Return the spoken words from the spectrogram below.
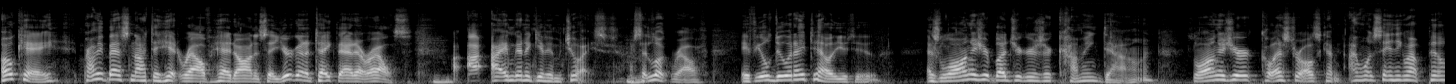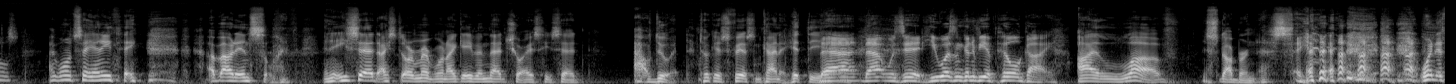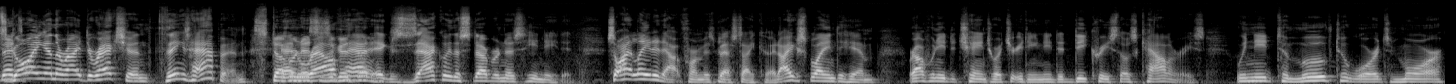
okay, probably best not to hit Ralph head on and say, you're going to take that or else. Mm-hmm. I, I'm going to give him a choice. I mm-hmm. said, look, Ralph, if you'll do what I tell you to, as long as your blood sugars are coming down, as long as your cholesterol is coming, I won't say anything about pills. I won't say anything about insulin. And he said, I still remember when I gave him that choice, he said, I'll do it. Took his fist and kind of hit the air. That that was it. He wasn't going to be a pill guy. I love stubbornness. when it's That's- going in the right direction, things happen. Stubbornness and is a Ralph good had thing. exactly the stubbornness he needed. So I laid it out for him as best I could. I explained to him, Ralph, we need to change what you're eating. You need to decrease those calories. We need to move towards more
